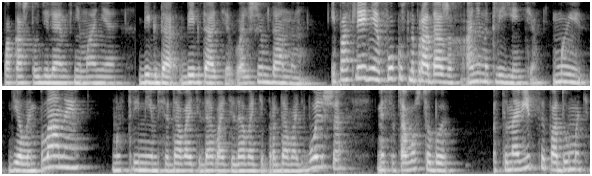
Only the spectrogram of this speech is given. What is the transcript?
пока что уделяем внимание биг, да, биг дате, большим данным. И последнее, фокус на продажах, а не на клиенте. Мы делаем планы, мы стремимся давайте, давайте, давайте продавать больше, вместо того, чтобы остановиться, подумать,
